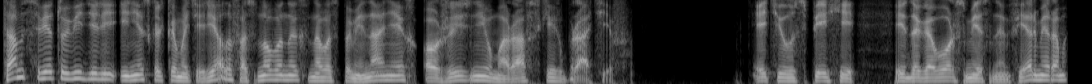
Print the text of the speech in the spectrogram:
Там свет увидели и несколько материалов, основанных на воспоминаниях о жизни у маравских братьев. Эти успехи и договор с местным фермером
